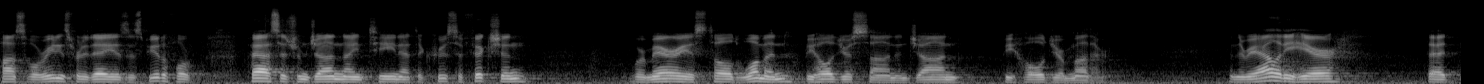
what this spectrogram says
possible readings for today is this beautiful passage from John 19 at the crucifixion, where Mary is told, Woman, behold your son, and John, behold your mother. And the reality here that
